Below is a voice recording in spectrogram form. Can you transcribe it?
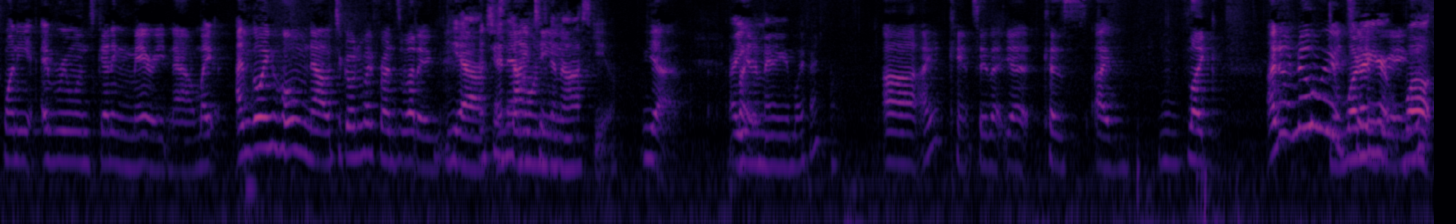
20, everyone's getting married now. My I'm going home now to go to my friend's wedding. Yeah, And she's everyone's 19. gonna ask you, Yeah, are you gonna marry your boyfriend? uh, I can't say that yet because I like I don't know where Dude, what are your bring. well?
